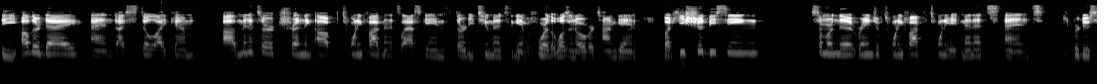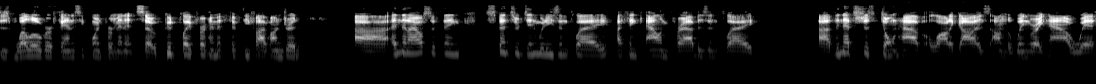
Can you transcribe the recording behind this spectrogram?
the other day, and I still like him. Uh, minutes are trending up. 25 minutes last game, 32 minutes the game before. That was an overtime game, but he should be seeing somewhere in the range of 25 to 28 minutes, and he produces well over fantasy point per minute. So good play for him at 5,500. Uh, and then I also think Spencer Dinwiddie's in play. I think Allen Crabbe is in play. Uh, the Nets just don't have a lot of guys on the wing right now with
